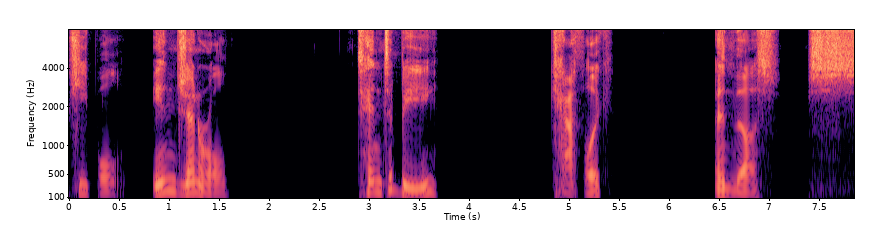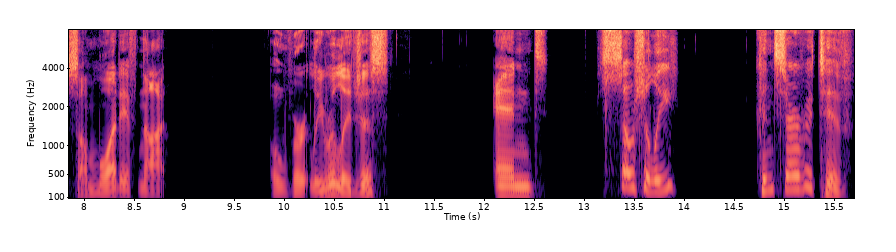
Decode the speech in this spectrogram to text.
people in general tend to be Catholic and thus somewhat, if not overtly religious, and socially conservative.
